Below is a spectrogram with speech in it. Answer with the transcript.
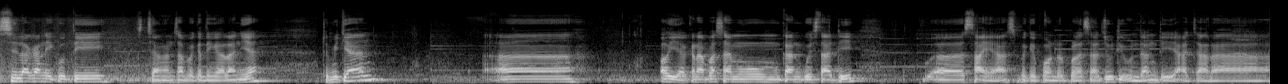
Silakan ikuti jangan sampai ketinggalan ya. Demikian uh, oh ya kenapa saya mengumumkan kuis tadi? Uh, saya sebagai founder Bola Salju diundang di acara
